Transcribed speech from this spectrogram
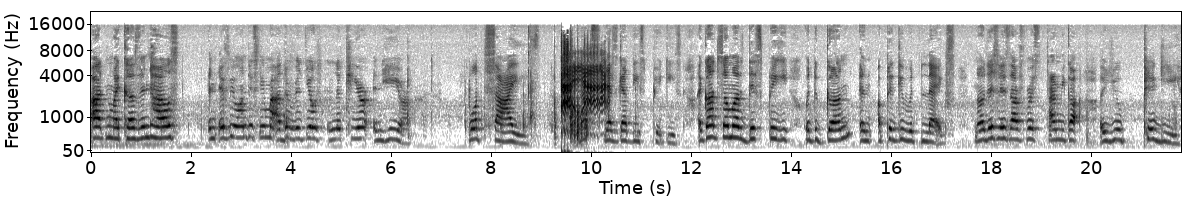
at my cousin's house, and if you want to see my other videos, look here and here, both sides. Let's, let's get these piggies. I got some of this piggy with a gun and a piggy with legs. Now this is our first time we got a new piggy.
